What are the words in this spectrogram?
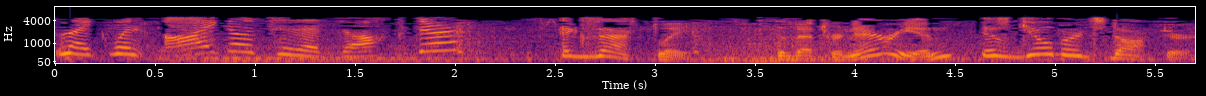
Like when I go to the doctor? Exactly. The veterinarian is Gilbert's doctor.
